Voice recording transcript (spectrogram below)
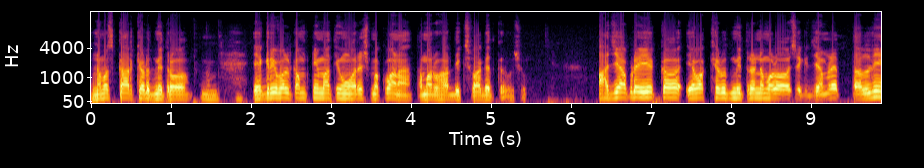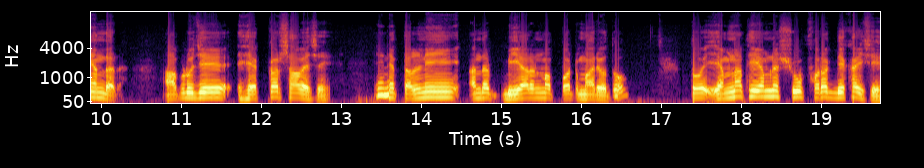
નમસ્કાર ખેડૂત મિત્રો. એગ્રીવલ કંપનીમાંથી હું હરેશ મકવાણા તમારું હાર્દિક સ્વાગત કરું છું. આજે આપણે એક એવા ખેડૂત મિત્રને મળવા છે કે જેમણે તલની અંદર આપણું જે હેકર્સ આવે છે એને તલની અંદર બિયારણમાં પટ માર્યો હતો. તો એમનાથી એમને શું ફરક દેખાય છે?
